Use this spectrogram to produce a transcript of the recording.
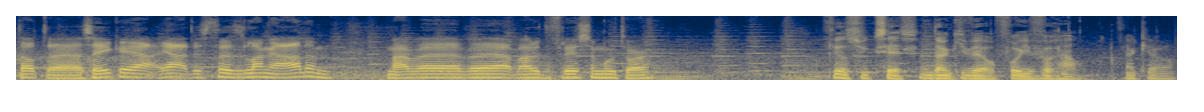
Dat uh, zeker, ja. ja. Dus dat is lange adem. Maar we, we, we houden de frisse moed hoor. Veel succes en dankjewel voor je verhaal. Dankjewel.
